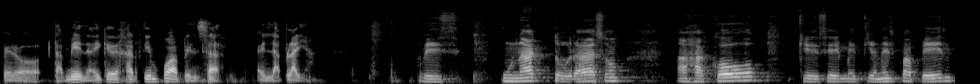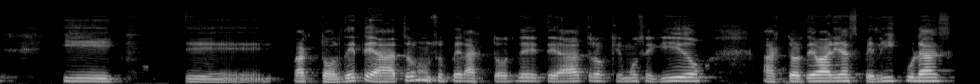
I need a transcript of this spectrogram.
pero también hay que dejar tiempo a pensar en la playa. Pues un actorazo a Jacobo que se metió en el papel y eh, actor de teatro, un super actor de teatro que hemos seguido, actor de varias películas.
